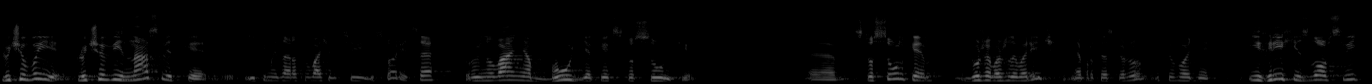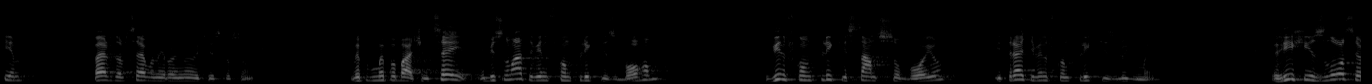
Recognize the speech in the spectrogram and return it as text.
Ключові, ключові наслідки, які ми зараз побачимо в цій історії, це руйнування будь-яких стосунків. Е, Стосунки дуже важлива річ, я про це скажу сьогодні. І гріх і зло в світі, перш за все, вони руйнують ці стосунки. Ми побачимо, цей біснуватий він в конфлікті з Богом, він в конфлікті сам з собою, і третє, він в конфлікті з людьми. Гріх і зло це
